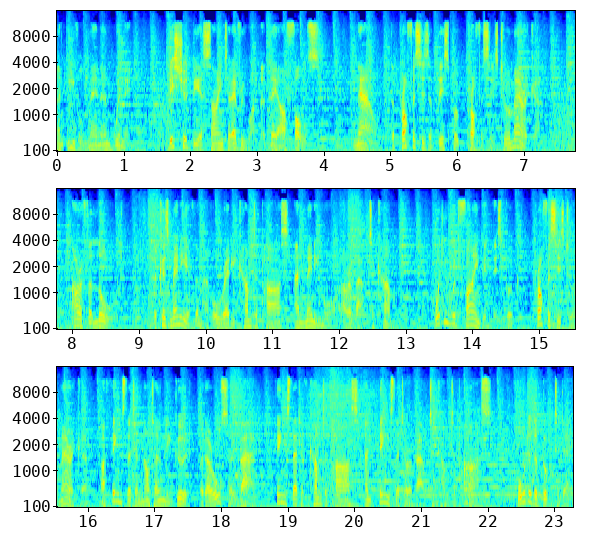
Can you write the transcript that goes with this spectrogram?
and evil men and women. This should be a sign to everyone that they are false. Now, the prophecies of this book prophecies to America are of the Lord, because many of them have already come to pass and many more are about to come. What you would find in this book, Prophecies to America, are things that are not only good but are also bad, things that have come to pass and things that are about to come to pass. Order the book today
